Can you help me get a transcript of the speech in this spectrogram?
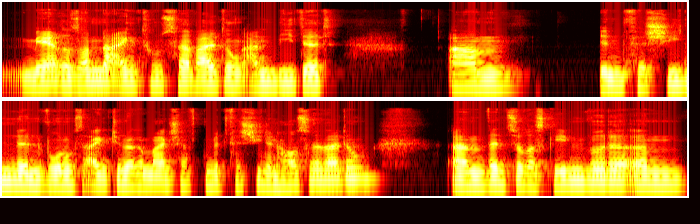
mehrere Sondereigentumsverwaltungen anbietet, ähm, in verschiedenen Wohnungseigentümergemeinschaften mit verschiedenen Hausverwaltungen. Ähm, Wenn es sowas geben würde, ähm,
